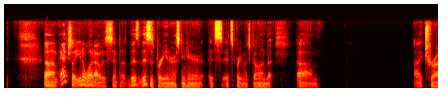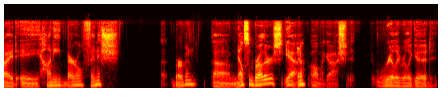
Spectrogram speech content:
um, actually, you know what? I was sipping. This this is pretty interesting here. It's it's pretty much gone, but um, I tried a honey barrel finish uh, bourbon. Um, Nelson Brothers. Yeah. Yeah. Oh my gosh, really really good,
